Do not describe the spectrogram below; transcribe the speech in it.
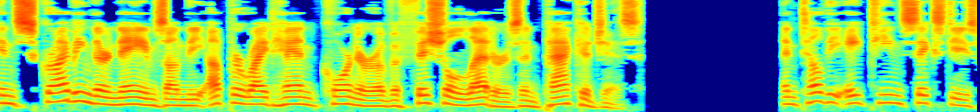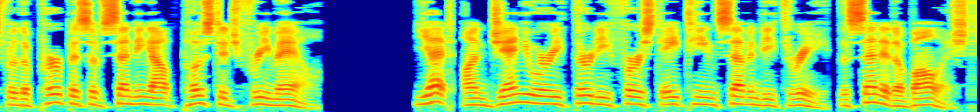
inscribing their names on the upper right-hand corner of official letters and packages until the 1860s for the purpose of sending out postage-free mail. Yet, on January 31, 1873, the Senate abolished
